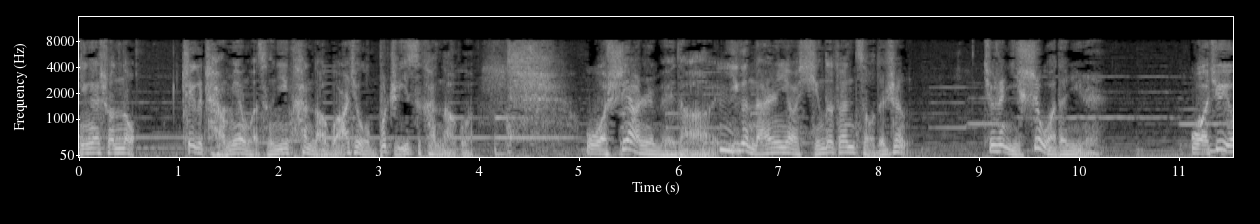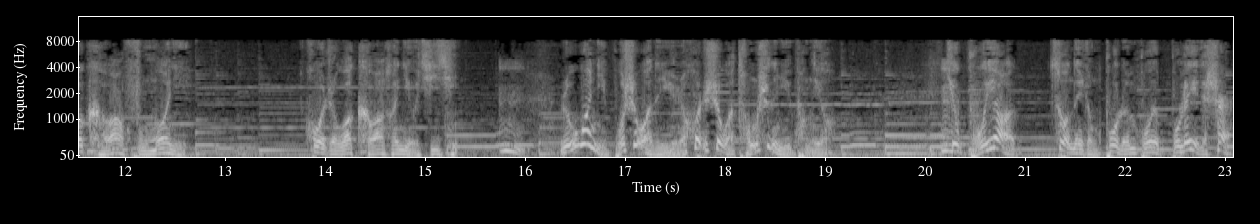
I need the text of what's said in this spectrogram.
应该说 no。这个场面我曾经看到过，而且我不止一次看到过。我是这样认为的啊，一个男人要行得端走得正，就是你是我的女人，我就有渴望抚摸你，或者我渴望和你有激情。嗯如果你不是我的女人，或者是我同事的女朋友，就不要做那种不伦不不类的事儿，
